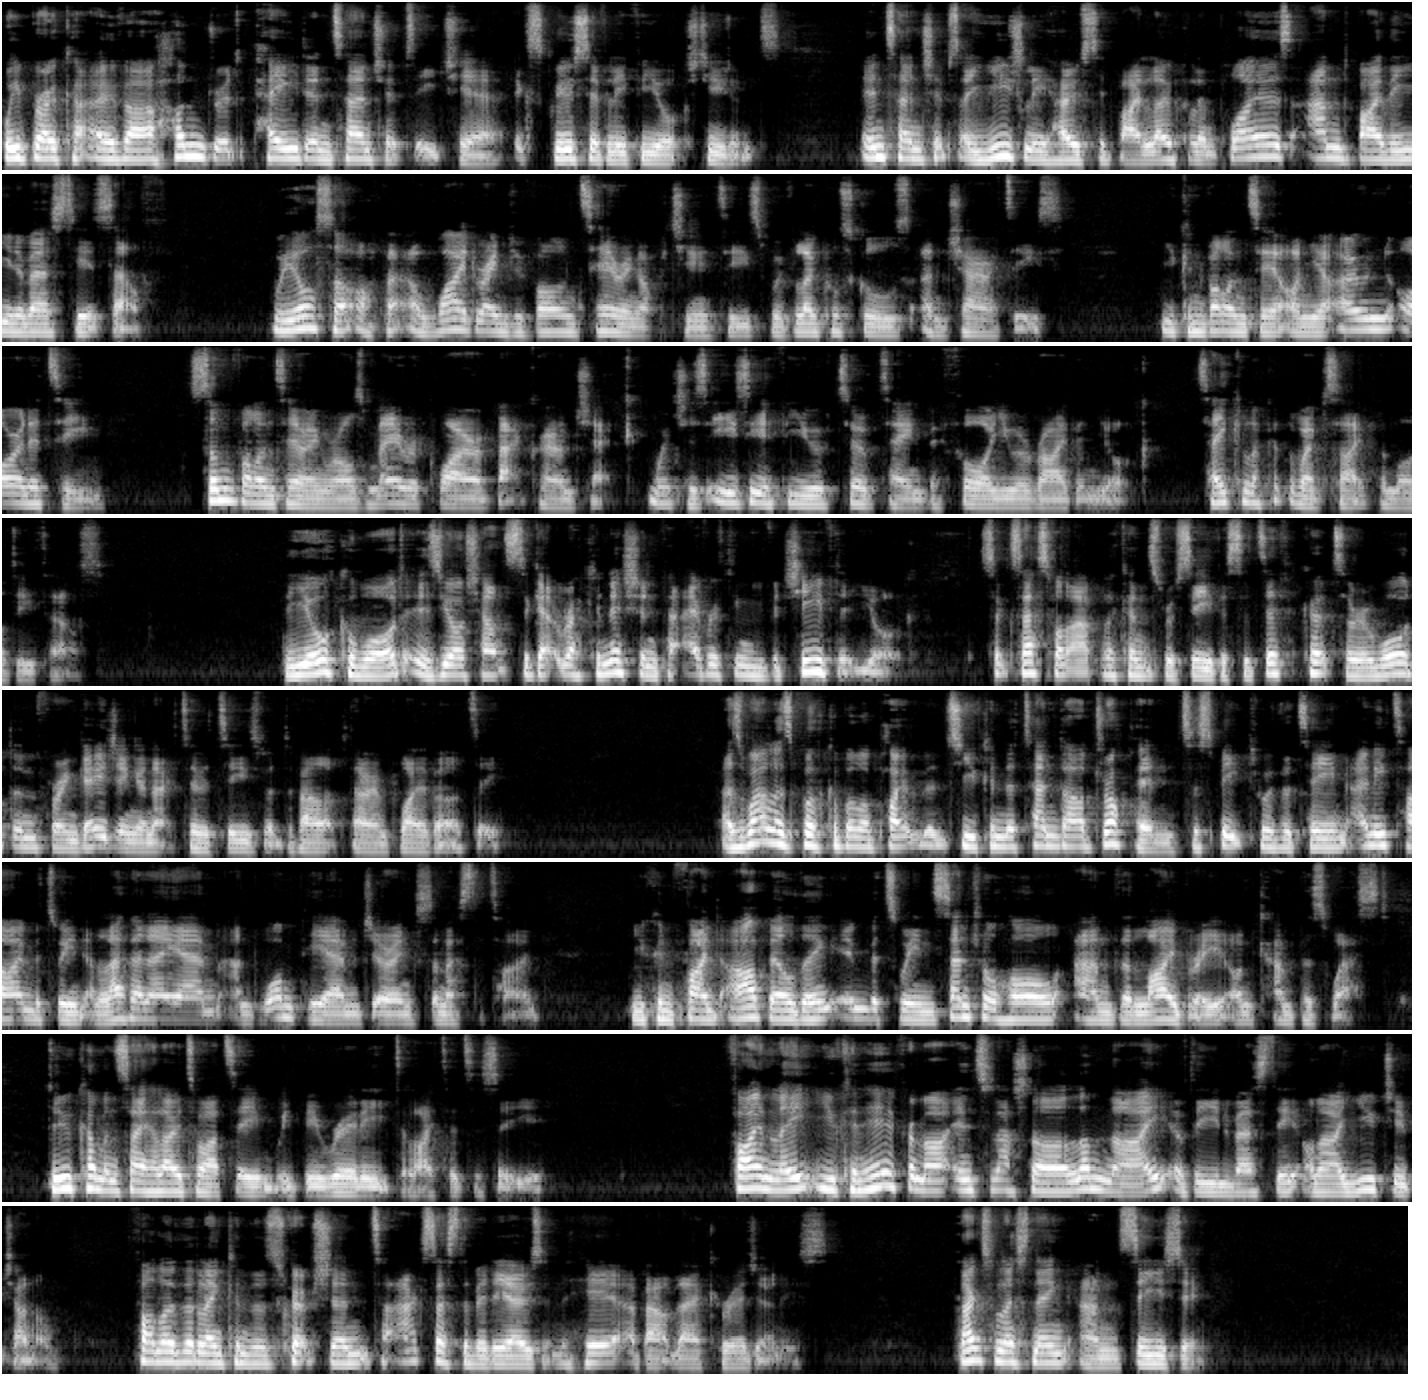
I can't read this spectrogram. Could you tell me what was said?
We broker over 100 paid internships each year, exclusively for York students. Internships are usually hosted by local employers and by the university itself. We also offer a wide range of volunteering opportunities with local schools and charities. You can volunteer on your own or in a team, some volunteering roles may require a background check, which is easier for you to obtain before you arrive in York. Take a look at the website for more details. The York Award is your chance to get recognition for everything you've achieved at York. Successful applicants receive a certificate to reward them for engaging in activities that develop their employability. As well as bookable appointments, you can attend our drop-in to speak with the team anytime between 11am and 1pm during semester time you can find our building in between Central Hall and the library on Campus West. Do come and say hello to our team. We'd be really delighted to see you. Finally, you can hear from our international alumni of the university on our YouTube channel. Follow the link in the description to access the videos and hear about their career journeys. Thanks for listening and see you soon.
